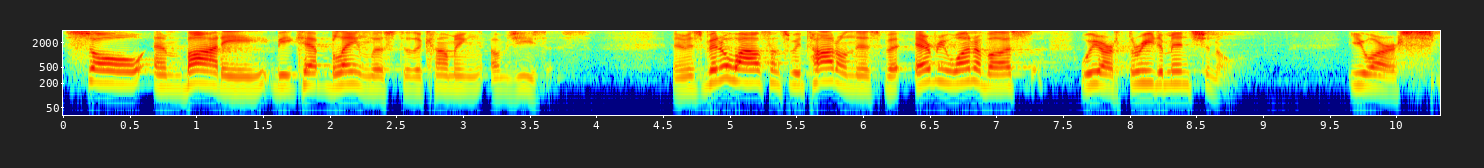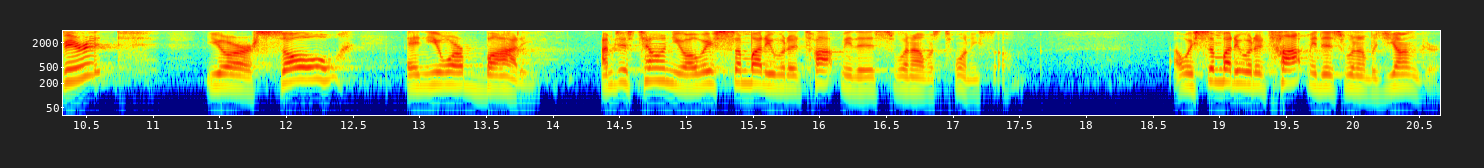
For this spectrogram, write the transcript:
soul, and body be kept blameless to the coming of Jesus. And it's been a while since we taught on this, but every one of us, we are three dimensional. You are spirit, you are soul, and your body. I'm just telling you, I wish somebody would have taught me this when I was 20 something. I wish somebody would have taught me this when I was younger.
